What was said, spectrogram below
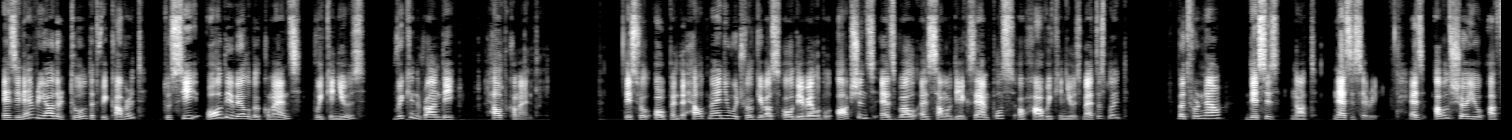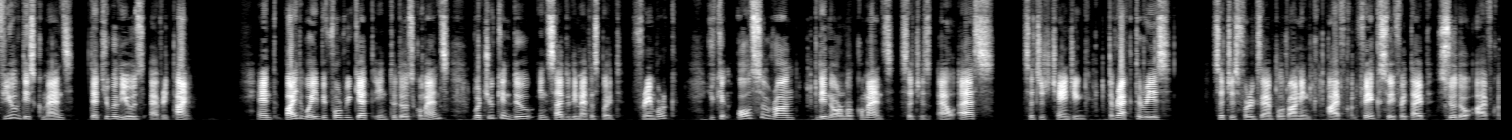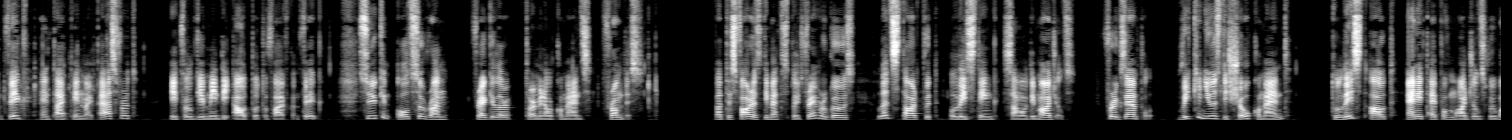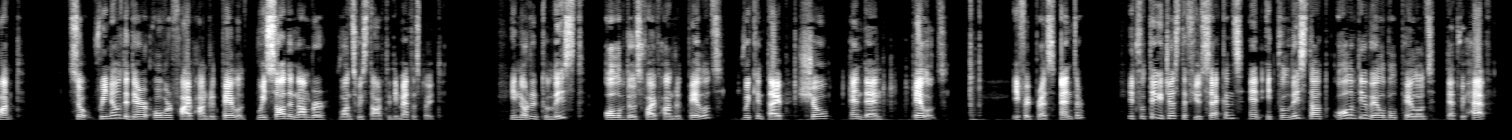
As in every other tool that we covered, to see all the available commands we can use, we can run the help command. This will open the help menu, which will give us all the available options, as well as some of the examples of how we can use Metasploit. But for now, this is not necessary, as I will show you a few of these commands that you will use every time. And by the way, before we get into those commands, what you can do inside of the Metasploit framework, you can also run the normal commands, such as ls, such as changing directories, such as for example running ifconfig. So if I type sudo ifconfig and type in my password, it will give me the output of ifconfig. So you can also run regular terminal commands from this. But as far as the Metasploit framework goes, let's start with listing some of the modules. For example, we can use the show command to list out any type of modules we want. So we know that there are over 500 payloads. We saw the number once we started the Metasploit. In order to list all of those 500 payloads, we can type show and then payloads. If I press enter, it will take just a few seconds and it will list out all of the available payloads that we have.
